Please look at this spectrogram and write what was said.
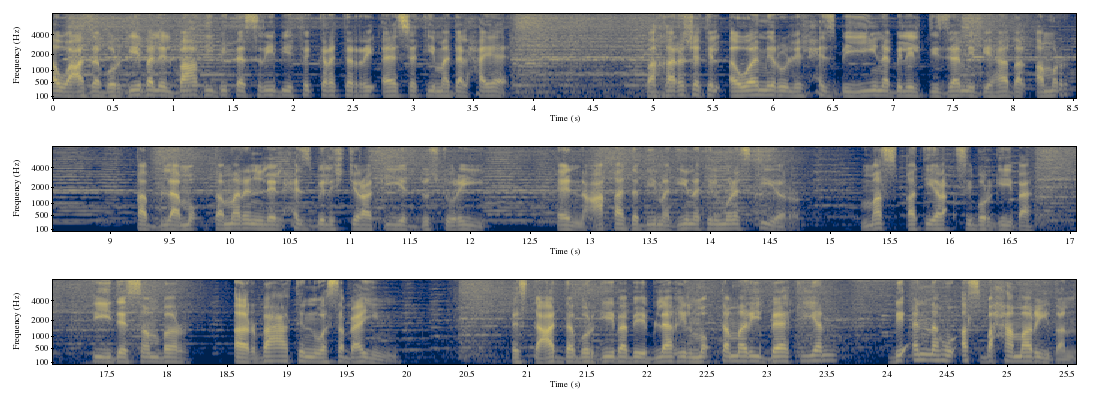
أوعز بورقيبة للبعض بتسريب فكرة الرئاسة مدى الحياة. فخرجت الأوامر للحزبيين بالالتزام بهذا الأمر قبل مؤتمر للحزب الاشتراكي الدستوري انعقد بمدينة المنستير مسقط رأس بورقيبة في ديسمبر 74 استعد بورقيبة بإبلاغ المؤتمر باكيا بأنه أصبح مريضا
